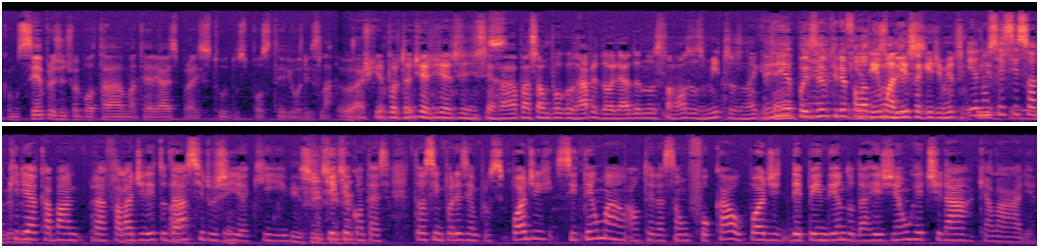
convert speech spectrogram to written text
Como sempre, a gente vai botar materiais para estudos posteriores lá. Eu acho que é importante a gente, antes de encerrar, passar um pouco rápido a olhada nos famosos mitos, né? Que É, tem, pois é, eu queria que falar tem dos uma mitos. lista aqui de mitos. Eu não que- sei se só queria acabar para falar direito da Ah, cirurgia, que Isso. o Sim, que, sim, que sim. acontece. Então, assim, por exemplo, se pode, se tem uma alteração focal, pode, dependendo da região, retirar aquela área.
